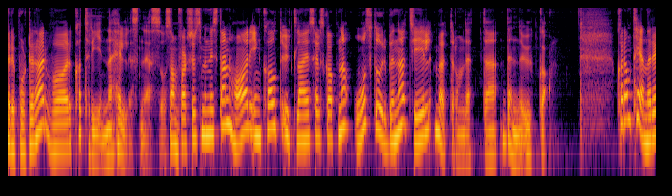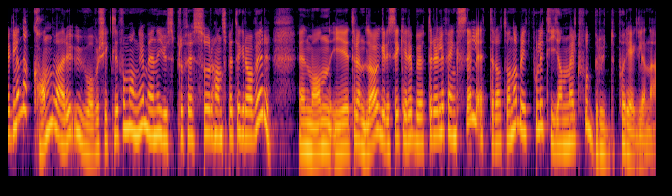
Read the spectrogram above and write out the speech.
Reporter her var Katrine Hellesnes, og samferdselsministeren har innkalt utleieselskapene og storbyene til møter om dette denne uka. Karantenereglene kan være uoversiktlige for mange, mener jusprofessor Hans Petter Graver. En mann i Trøndelag risikerer bøter eller fengsel etter at han har blitt politianmeldt for brudd på reglene.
